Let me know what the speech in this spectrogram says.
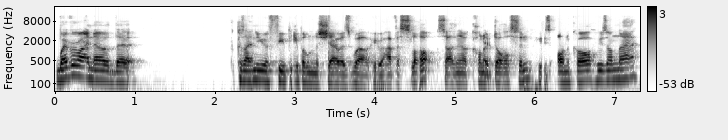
whether I know that, because I knew a few people on the show as well who have a slot. So I know Connor yeah. Dawson, who's encore, who's on there.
